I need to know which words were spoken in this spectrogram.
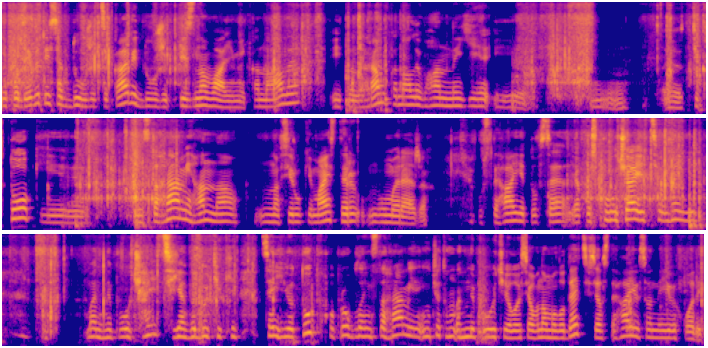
і подивитеся дуже цікаві, дуже пізнавальні канали. І телеграм-канали в Ганни є, і Тікток, і в Інстаграмі Ганна на всі руки майстер у мережах. Устигає, то все якось виходить в неї. У мене не виходить, я веду тільки цей Ютуб, попробувала Інстаграм, і нічого в мене не вийшло. Вона молодець, все встигає, все в неї виходить.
